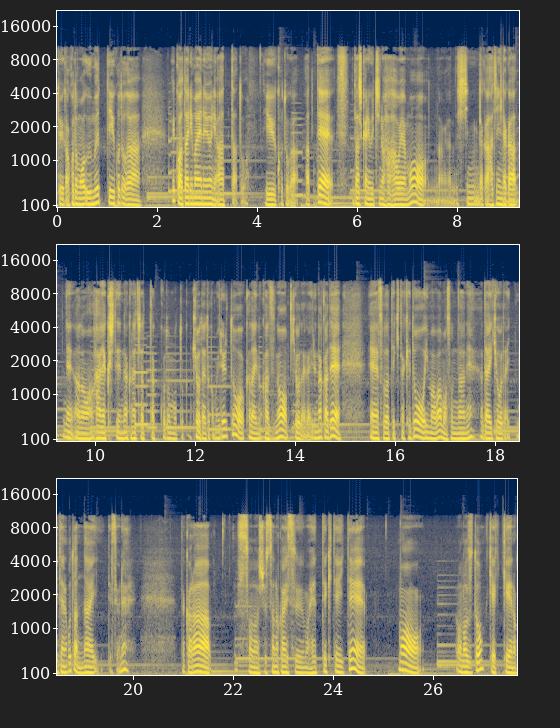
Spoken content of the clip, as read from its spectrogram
というか子供を産むっていうことが結構当たり前のようにあったということがあって確かにうちの母親も7人だか8人だかねあの早くして亡くなっちゃった子供とか兄弟とかも入れるとかなりの数の兄弟がいる中で、え、育ってきたけど今はもうそんなね大兄弟みたいなことはないですよね。だからその出産の回数も減ってきていてもうおのずと月経の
